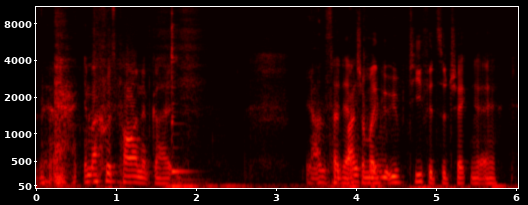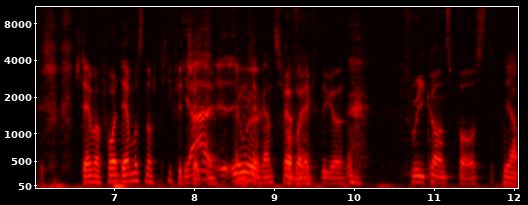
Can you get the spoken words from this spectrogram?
immer kurz Powernap gehalten. Ja, und ist Der, halt der hat Bank schon mal geübt, Tiefe zu checken, ey. Stell mal vor, der muss noch Tiefe checken. Ja, äh, Dann ist Junge, er ganz vorbei. Perfekt, Digga. Three Counts Post. Ja,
